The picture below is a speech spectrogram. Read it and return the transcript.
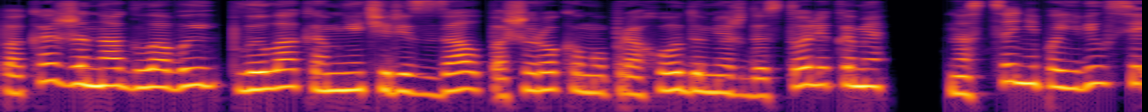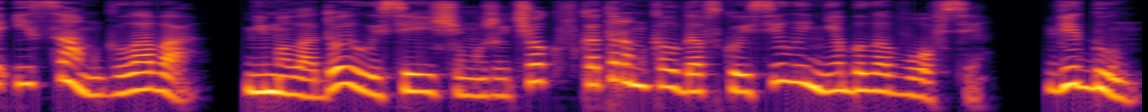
Пока жена главы плыла ко мне через зал по широкому проходу между столиками, на сцене появился и сам глава, немолодой лысеющий мужичок, в котором колдовской силы не было вовсе. Ведун.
